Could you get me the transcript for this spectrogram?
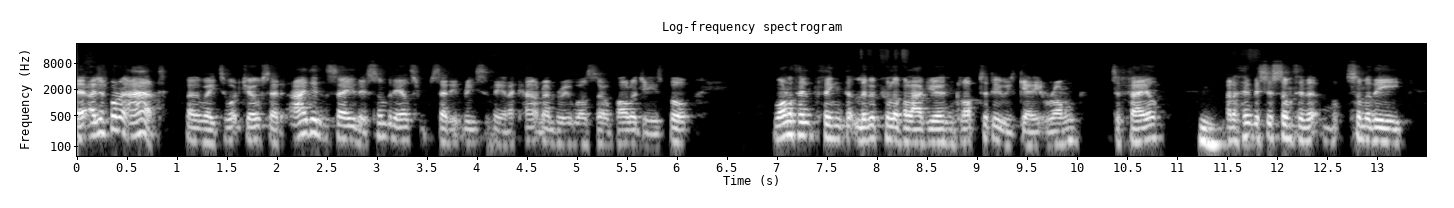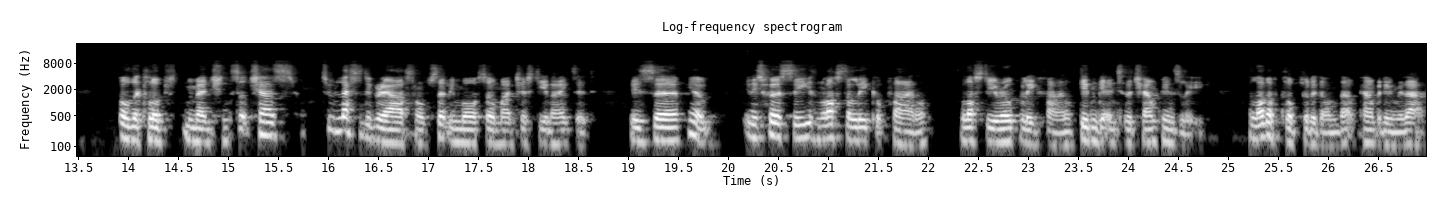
Uh, I just want to add, by the way, to what Joe said. I didn't say this. Somebody else said it recently, and I can't remember who it was. So apologies. But one of the things that Liverpool have allowed Jurgen Klopp to do is get it wrong, to fail. Mm. And I think this is something that some of the other clubs we mentioned, such as to a lesser degree Arsenal, certainly more so Manchester United, is uh, you know in his first season lost the League Cup final, lost the Europa League final, didn't get into the Champions League. A lot of clubs would have gone that. Can't be doing with that.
